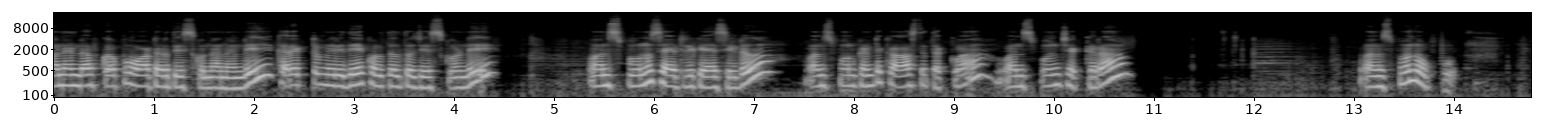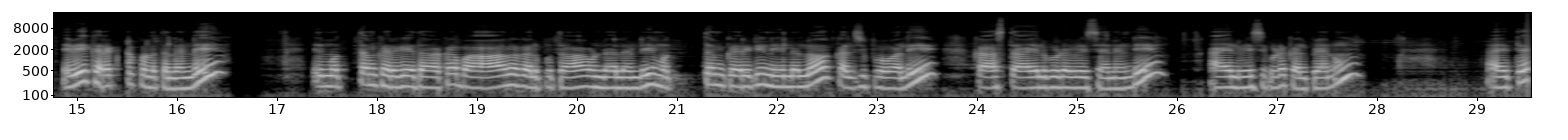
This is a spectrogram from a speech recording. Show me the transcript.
One and half cup water తీసుకున్నానండి. కరెక్ట్ మీరు ఇదే కొలతలతో చేసుకోండి. One spoon citric acid one spoon కంటే కాస్త తక్కువ వన్ స్పూన్ చక్కెర వన్ స్పూన్ ఉప్పు. ఇవి కరెక్ట్ కొలతలండి. ఇది మొత్తం కరిగేదాకా బాగా కలుపుతూ ఉండాలండి. మొత్తం కరిగి నీళ్ళలో కలిసిపోవాలి. కాస్త ఆయిల్ కూడా వేసానండి. ఆయిల్ వేసి కూడా కలిపాను. అయితే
